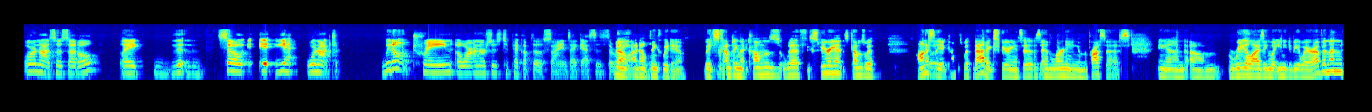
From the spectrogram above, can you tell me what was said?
or not so subtle like the so it yeah we're not we don't train OR nurses to pick up those signs I guess is the no right. I don't think we do. It's something that comes with experience comes with honestly it comes with bad experiences and learning in the process and um, realizing what you need to be aware of. And then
